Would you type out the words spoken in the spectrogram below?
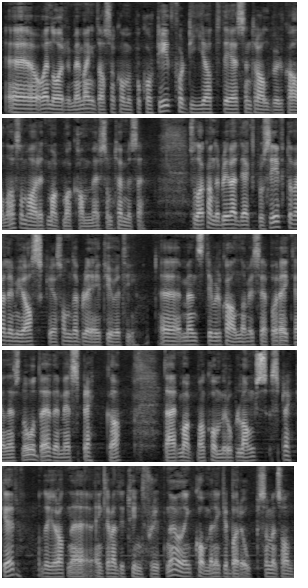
Og enorme mengder som kommer på kort tid, fordi at det er sentralvulkaner som har et magmakammer som tømmer seg. Så da kan det bli veldig eksplosivt og veldig mye aske, som det ble i 2010. Eh, mens de vulkanene vi ser på Reykjanes nå, det er det mer sprekker, der magmaen kommer opp langs sprekker. og Det gjør at den er egentlig veldig tynnflytende, og den kommer egentlig bare opp som en sånn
